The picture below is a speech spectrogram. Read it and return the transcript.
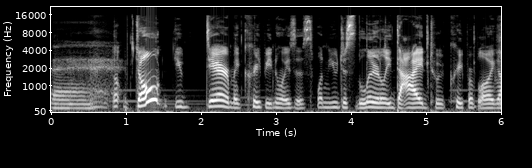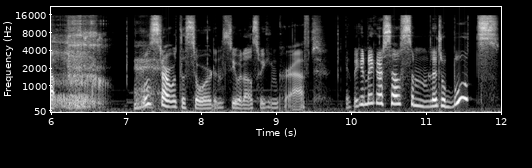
Ah. Oh, don't you dare make creepy noises when you just literally died to a creeper blowing up. We'll start with the sword and see what else we can craft. We can make ourselves some little boots.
